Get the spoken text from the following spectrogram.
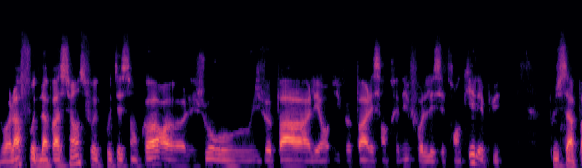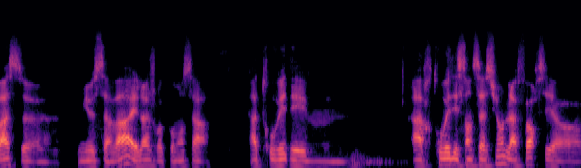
voilà, faut de la patience, faut écouter son corps. Euh, les jours où il veut pas aller, il veut pas aller s'entraîner, faut le laisser tranquille. Et puis, plus ça passe, euh, mieux ça va. Et là, je recommence à, trouver des, à retrouver des sensations, de la force et, euh,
